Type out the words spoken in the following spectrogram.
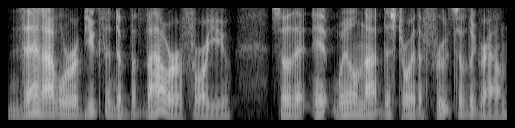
then I will rebuke the devourer for you, so that it will not destroy the fruits of the ground,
